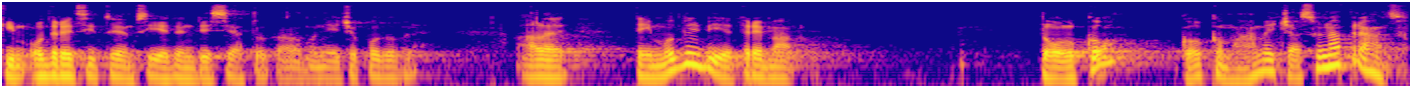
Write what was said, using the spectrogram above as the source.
kým odrecitujem si jeden desiatok alebo niečo podobné. Ale tej modlitby je treba toľko, koľko máme času na prácu.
